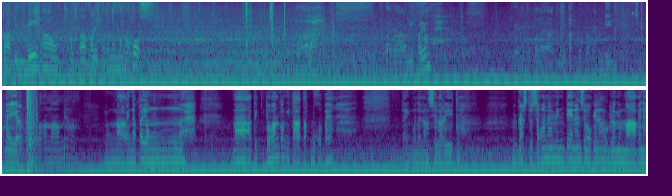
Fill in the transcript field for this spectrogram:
Packing din. Ah, oh. Magpapalit ako ng mga hose. Pa yun. Pwede ko pala yata itakbo pa pero hindi na. Mahirap pa baka mamaya. Yung makina pa yung ah, maaapektuhan kung itatakbo ko pa yan. Tayin ko na lang sila rito. Gastos ako ng maintenance, okay lang, wag lang yung makina.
